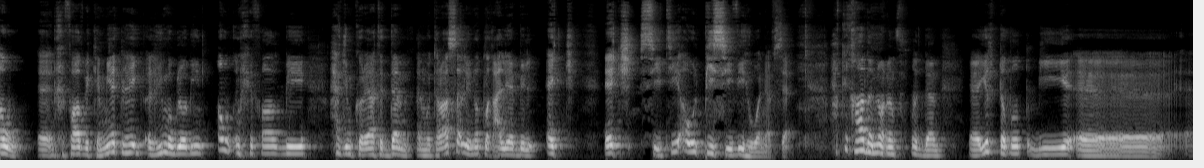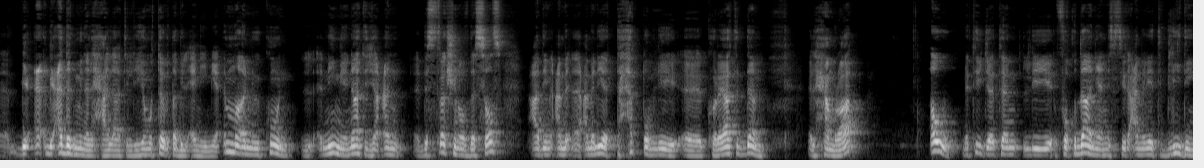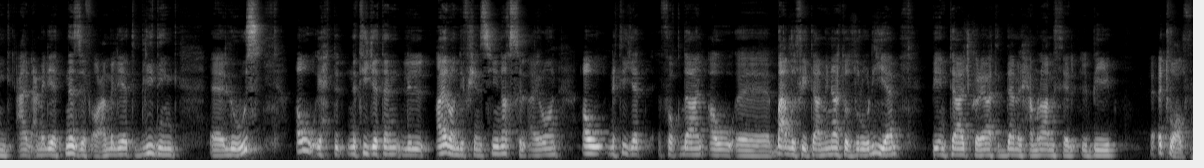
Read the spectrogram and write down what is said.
أو انخفاض بكمية الهيموغلوبين أو انخفاض بحجم كريات الدم المتراصة اللي نطلق عليه بال HCT أو ال PCV هو نفسه. حقيقة هذا النوع من فقر الدم آه، يرتبط ب آه، بعدد من الحالات اللي هي مرتبطة بالأنيميا. إما أنه يكون الأنيميا ناتجة عن destruction of the cells عملية تحطم لكريات الدم الحمراء أو نتيجة لفقدان يعني تصير عملية bleeding عملية نزف أو عملية bleeding loss أو نتيجة لل iron deficiency نقص الإيرون أو نتيجة فقدان أو بعض الفيتامينات الضرورية بإنتاج كريات الدم الحمراء مثل ال B 12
